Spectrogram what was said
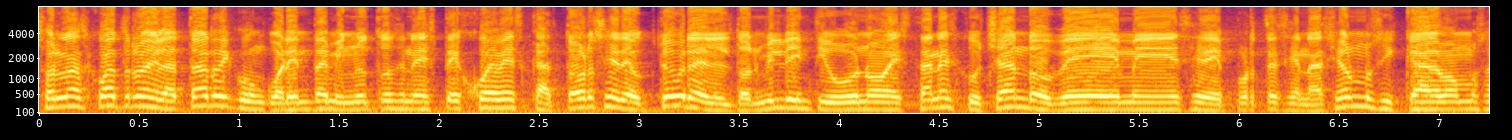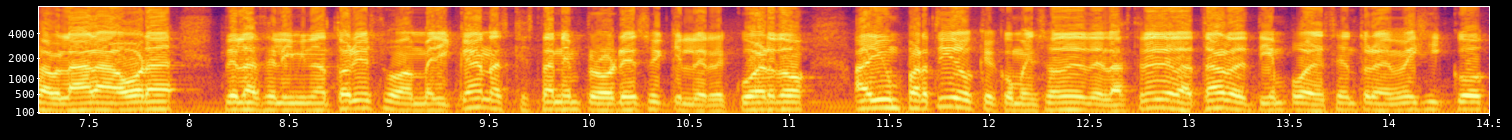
Son las 4 de la tarde con 40 minutos en este jueves 14 de octubre del 2021. Están escuchando BMS Deportes en Nación Musical. Vamos a hablar ahora de las eliminatorias sudamericanas que están en progreso y que les recuerdo, hay un partido que comenzó desde las 3 de la tarde, tiempo del centro de México,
